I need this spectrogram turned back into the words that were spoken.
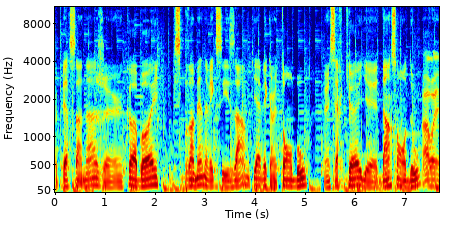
un personnage, un cowboy qui se promène avec ses armes, puis avec un tombeau, un cercueil euh, dans son dos. Ah ouais.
